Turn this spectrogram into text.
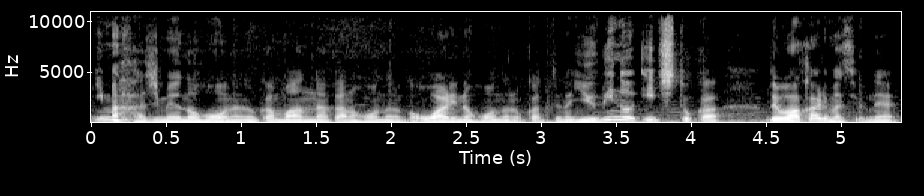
今初めの方なのか真ん中の方なのか終わりの方なのかっていうのは指の位置とかで分かりますよね。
